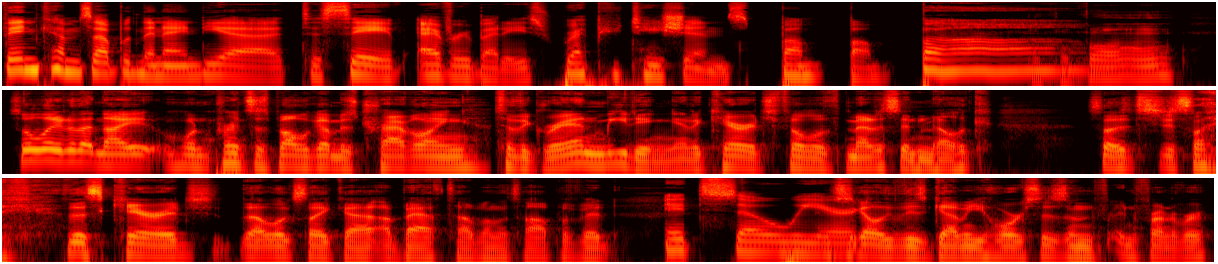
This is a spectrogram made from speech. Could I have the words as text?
Finn comes up with an idea to save everybody's reputations. Bum, bum, bum. Ba-ba-bum. So later that night, when Princess Bubblegum is traveling to the grand meeting in a carriage filled with medicine milk, so it's just like this carriage that looks like a, a bathtub on the top of it. It's so weird. She's got like these gummy horses in, in front of her.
